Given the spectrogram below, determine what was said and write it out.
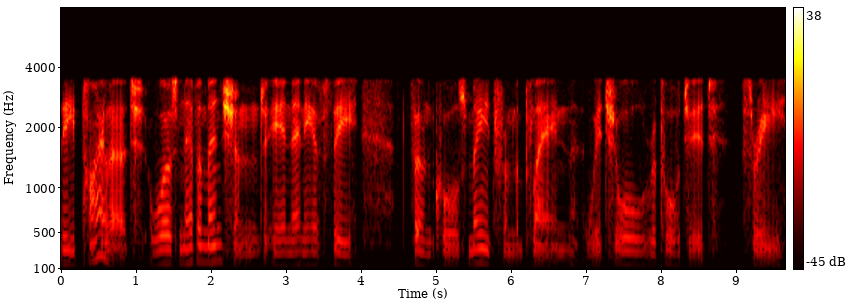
the pilot was never mentioned in any of the phone calls made from the plane, which all reported three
